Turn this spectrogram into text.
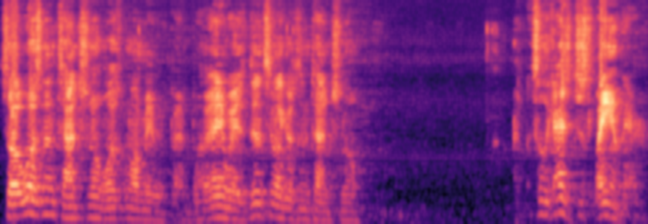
So it wasn't intentional. It wasn't well, maybe, but but anyways, it didn't seem like it was intentional. So the guy's just laying there,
